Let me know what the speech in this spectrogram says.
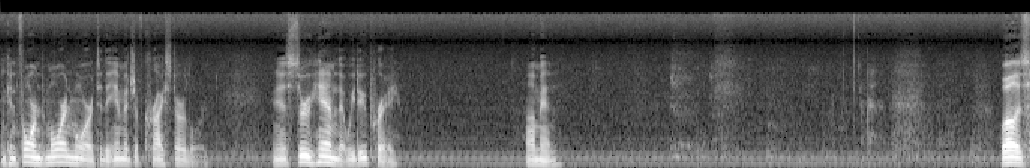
and conformed more and more to the image of Christ our Lord. And it is through him that we do pray. Amen. Well, as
